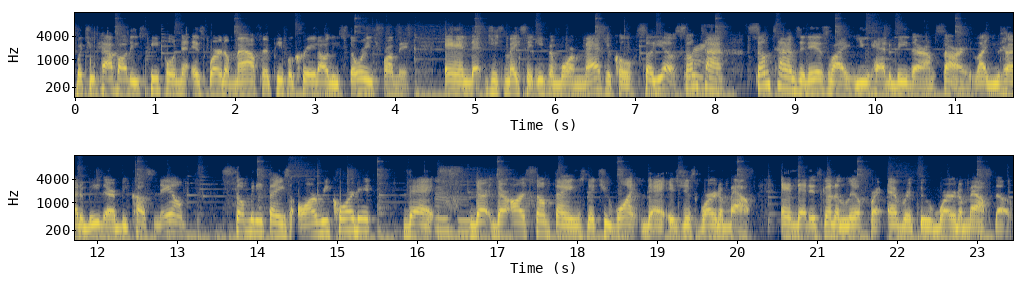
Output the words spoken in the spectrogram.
but you have all these people and it's word of mouth and people create all these stories from it and that just makes it even more magical so yeah sometimes right. sometimes it is like you had to be there i'm sorry like you had to be there because now so many things are recorded that mm-hmm. there there are some things that you want that is just word of mouth and that is going to live forever through word of mouth though.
